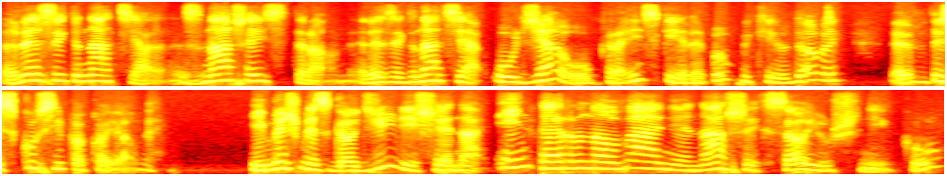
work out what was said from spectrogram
rezygnacja z naszej strony, rezygnacja udziału Ukraińskiej Republiki Ludowej w dyskusji pokojowej. I myśmy zgodzili się na internowanie naszych sojuszników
